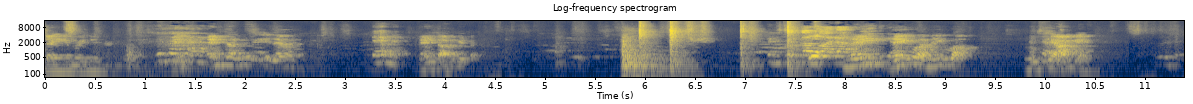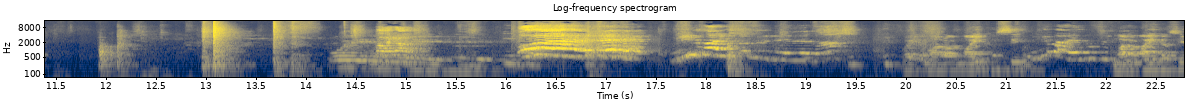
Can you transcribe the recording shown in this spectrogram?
चाहिए भाई टेन टारगेट है इलेवन टेन टेन टारगेट है। ओ, नहीं नहीं हुआ नहीं हुआ। रुक के आ दे देना भाई हमारा माई खस्सी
